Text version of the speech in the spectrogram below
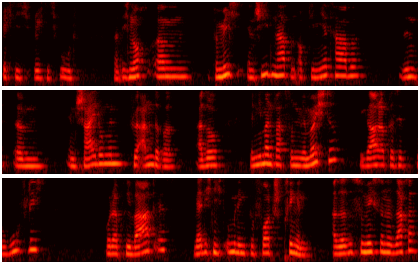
richtig, richtig gut. Was ich noch ähm, für mich entschieden habe und optimiert habe, sind ähm, Entscheidungen für andere. Also wenn jemand was von mir möchte, egal ob das jetzt beruflich oder privat ist, werde ich nicht unbedingt sofort springen. Also das ist für mich so eine Sache,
